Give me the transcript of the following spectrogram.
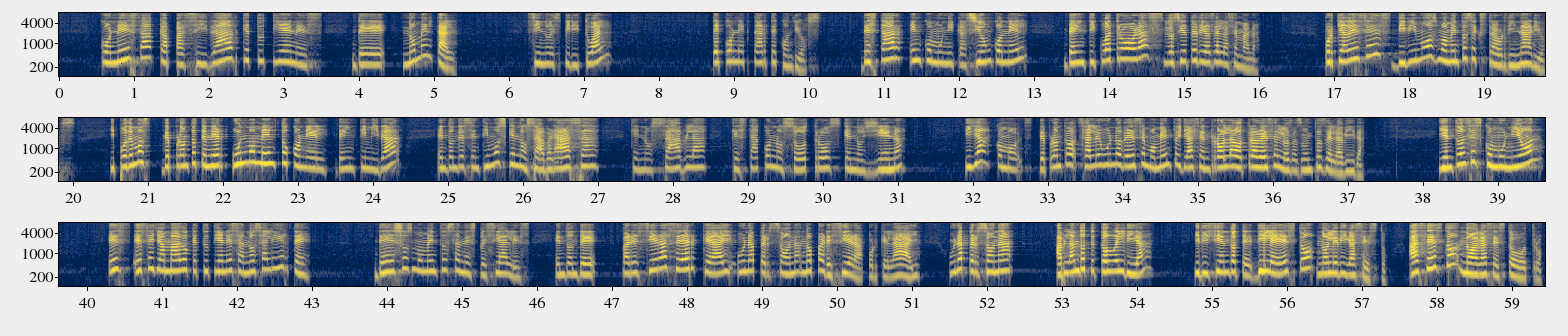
con esa capacidad que tú tienes de, no mental, sino espiritual, de conectarte con Dios, de estar en comunicación con Él 24 horas los 7 días de la semana. Porque a veces vivimos momentos extraordinarios y podemos de pronto tener un momento con Él de intimidad en donde sentimos que nos abraza, que nos habla, que está con nosotros, que nos llena. Y ya, como de pronto sale uno de ese momento y ya se enrola otra vez en los asuntos de la vida. Y entonces comunión es ese llamado que tú tienes a no salirte de esos momentos tan especiales en donde pareciera ser que hay una persona, no pareciera porque la hay, una persona hablándote todo el día y diciéndote, dile esto, no le digas esto haz esto, no hagas esto otro.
